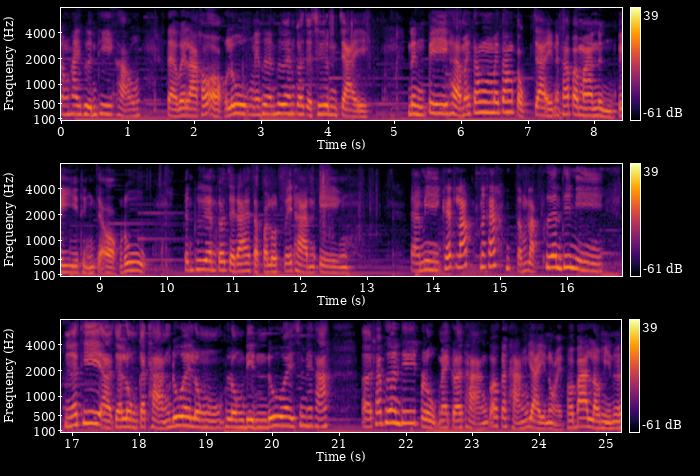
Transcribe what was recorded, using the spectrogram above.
ต้องให้พื้นที่เขา แต่เวลาเขาออกลูกเนี่ยเพื่อนๆก็จะชื่นใจหนึ่งปีค่ะไม่ต้องไม่ต้องตกใจนะคะ ประมาณหนึ่งปีถึงจะออกลูก เพื่อนๆก็จะได้สับปะรดไว้ทานเอง แต่มีเคล็ดลับนะคะสำหรับเพื่อนที่มี เนื้อที่อาจจะลงกระถางด้วยลงลงดินด้วยใช่ไหมคะถ้าเพื่อนที่ปลูกในกระถางก็กระถางใหญ่หน่อย เพราะบ้านเรามีเนื้อ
